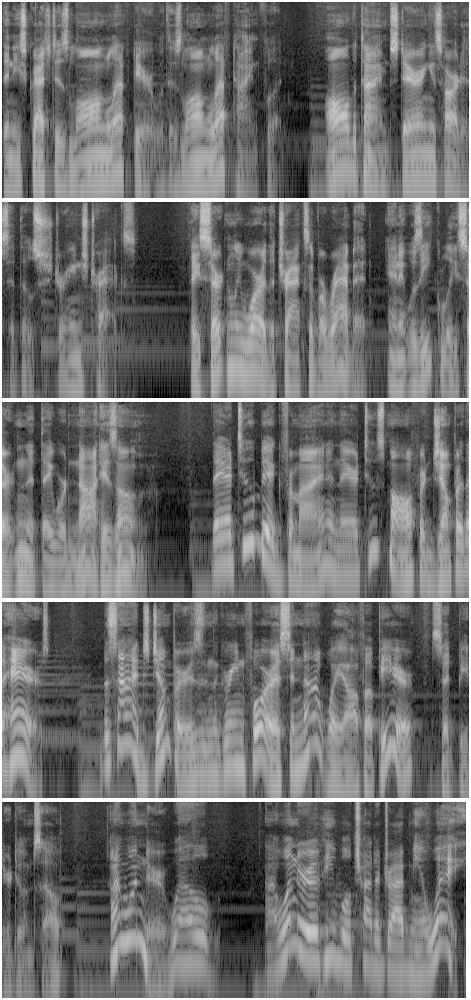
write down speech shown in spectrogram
Then he scratched his long left ear with his long left hind foot, all the time staring his hardest at those strange tracks. They certainly were the tracks of a rabbit, and it was equally certain that they were not his own. They are too big for mine, and they are too small for Jumper the Hare's. Besides, Jumper is in the Green Forest and not way off up here, said Peter to himself. I wonder, well, I wonder if he will try to drive me away.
